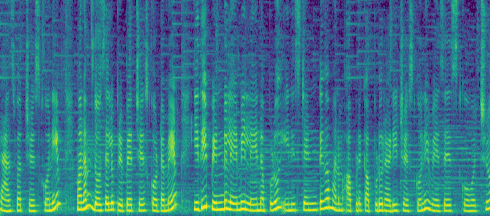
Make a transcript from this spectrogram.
ట్రాన్స్ఫర్ చేసుకొని మనం దోశలు ప్రిపేర్ చేసుకోవటమే. ఇది పిండులు ఏమీ లేనప్పుడు ఇన్స్టెంట్గా మనం అప్పటికప్పుడు రెడీ చేసుకొని వేసేసుకోవచ్చు.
